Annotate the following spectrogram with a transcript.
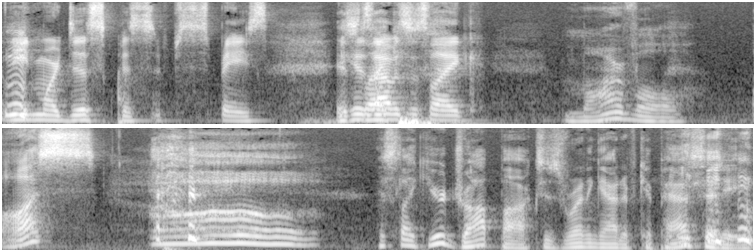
need more disk sp- space. Because I was just like, Marvel, us. It's like your Dropbox is running out of capacity.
